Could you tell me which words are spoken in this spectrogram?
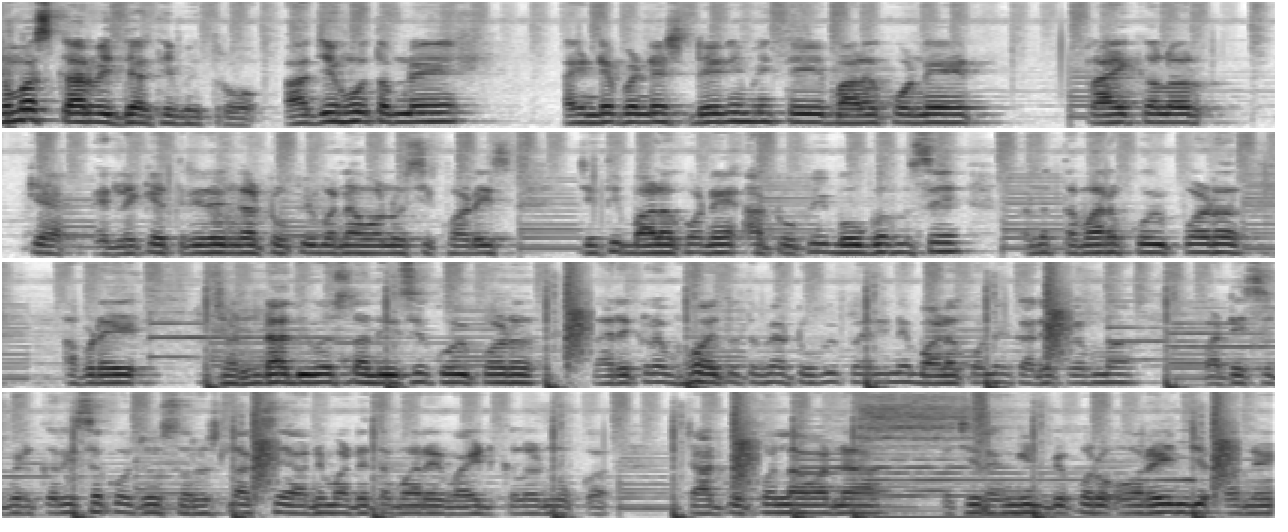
નમસ્કાર વિદ્યાર્થી મિત્રો. આજે હું તમને ઇન્ડિપેન્ડન્સ ડે નિમિત્તે બાળકોને ટ્રાય કલર કેપ એટલે કે ત્રિરંગા ટોપી બનાવવાનું શીખવાડીશ, જેથી બાળકોને આ ટોપી બહુ ગમશે અને તમારા કોઈ પણ આપણે ઝંડા દિવસના દિવસે કોઈ પણ કાર્યક્રમ હોય તો તમે આ ટોપી પહેરીને બાળકોને કાર્યક્રમમાં પાર્ટિસિપેટ કરી શકો છો. સરસ લાગશે. આને માટે તમારે વ્હાઇટ કલરનું ચાર્ટ પેપર લાવવાના, પછી રંગીન પેપર ઓરેન્જ અને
